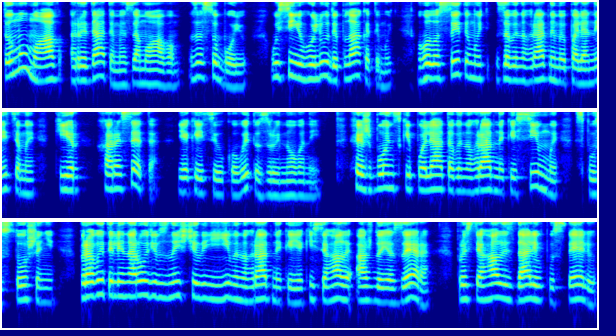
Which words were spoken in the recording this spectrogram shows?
Тому Моав ридатиме за Моавом, за собою. Усі його люди плакатимуть, голоситимуть за виноградними паляницями кір Харесета, який цілковито зруйнований. Хешбонські поля та виноградники сівми спустошені, правителі народів знищили її виноградники, які сягали аж до язера, простягались далі в пустелю,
